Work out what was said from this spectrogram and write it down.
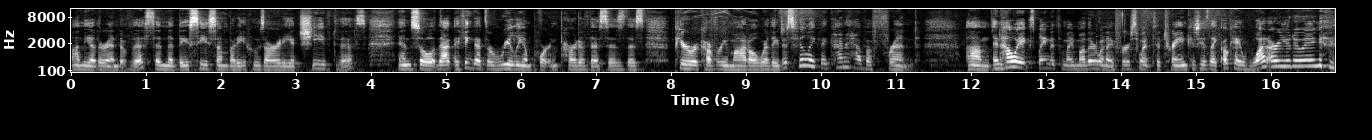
on the other end of this and that they see somebody who's already achieved this. And so that i think that's a really important part of this is this peer recovery model where they just feel like they kind of have a friend um, and how I explained it to my mother when I first went to train, because she's like, okay, what are you doing?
